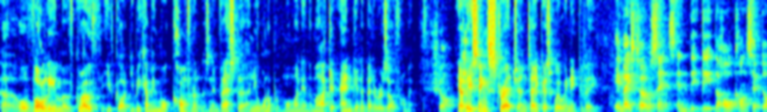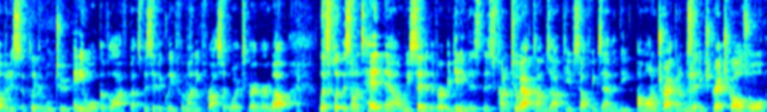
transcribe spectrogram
uh, or volume of growth that you've got. You're becoming more confident as an investor and you want to put more money in the market and get a better result from it. Sure. Yeah, these things stretch and take us where we need to be. It makes total sense. And the, the, the whole concept of it is applicable to any walk of life, but specifically for money, for us, it works very, very well. Yeah. Let's flip this on its head now. We said at the very beginning there's, there's kind of two outcomes after you've self examined the I'm on track and I'm mm. setting stretch goals, or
